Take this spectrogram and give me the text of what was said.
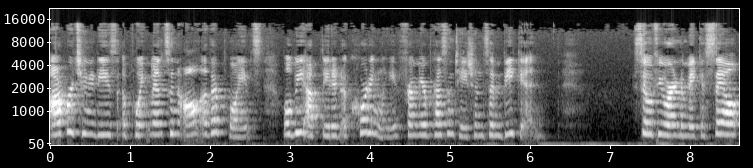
Opportunities, appointments, and all other points will be updated accordingly from your presentations in Beacon. So if you are to make a sale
